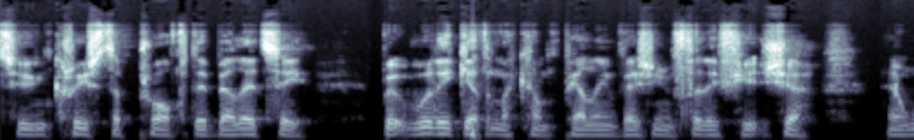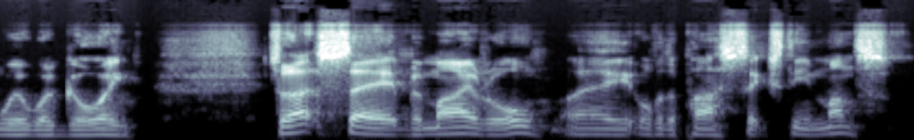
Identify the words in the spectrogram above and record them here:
to increase the profitability, but really give them a compelling vision for the future and where we're going. So that's uh, been my role uh, over the past 16 months.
